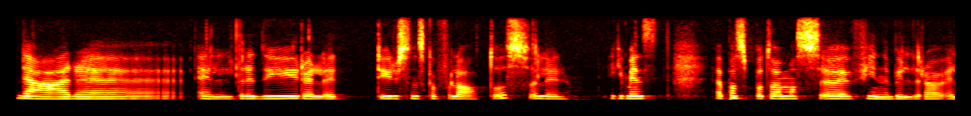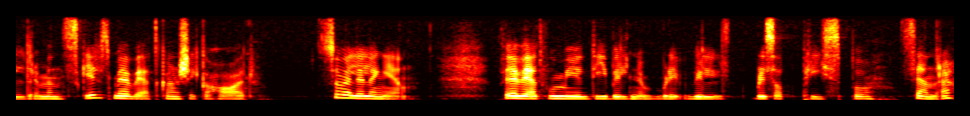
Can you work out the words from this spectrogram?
Det er eh, eldre dyr, eller dyr som skal forlate oss, eller ikke minst Jeg passer på å ta masse fine bilder av eldre mennesker som jeg vet kanskje ikke har så veldig lenge igjen. For jeg vet hvor mye de bildene bli, vil bli satt pris på senere.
